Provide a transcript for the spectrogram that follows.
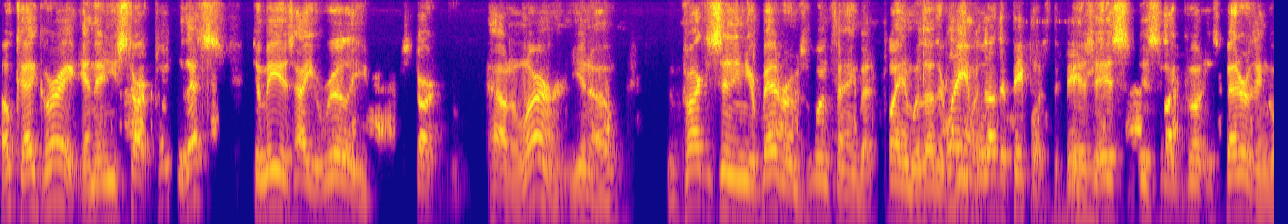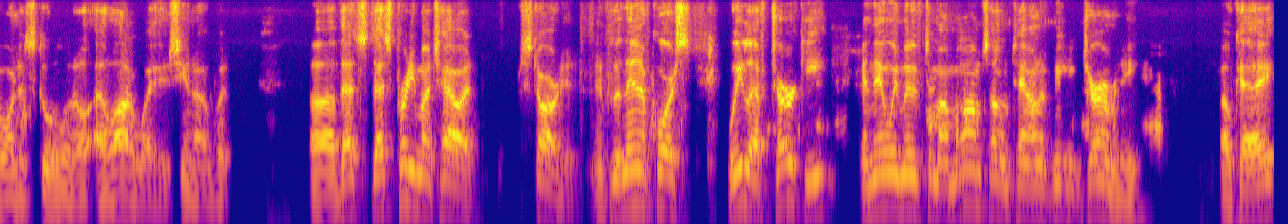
okay, great. And then you start playing. That's to me is how you really start how to learn. You know, practicing in your bedroom is one thing, but playing with other Playing people with other people is the big. is is is like go, it's better than going to school in a, a lot of ways, you know. But uh, that's that's pretty much how it started. And then, of course, we left Turkey, and then we moved to my mom's hometown of Munich, Germany. Okay,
